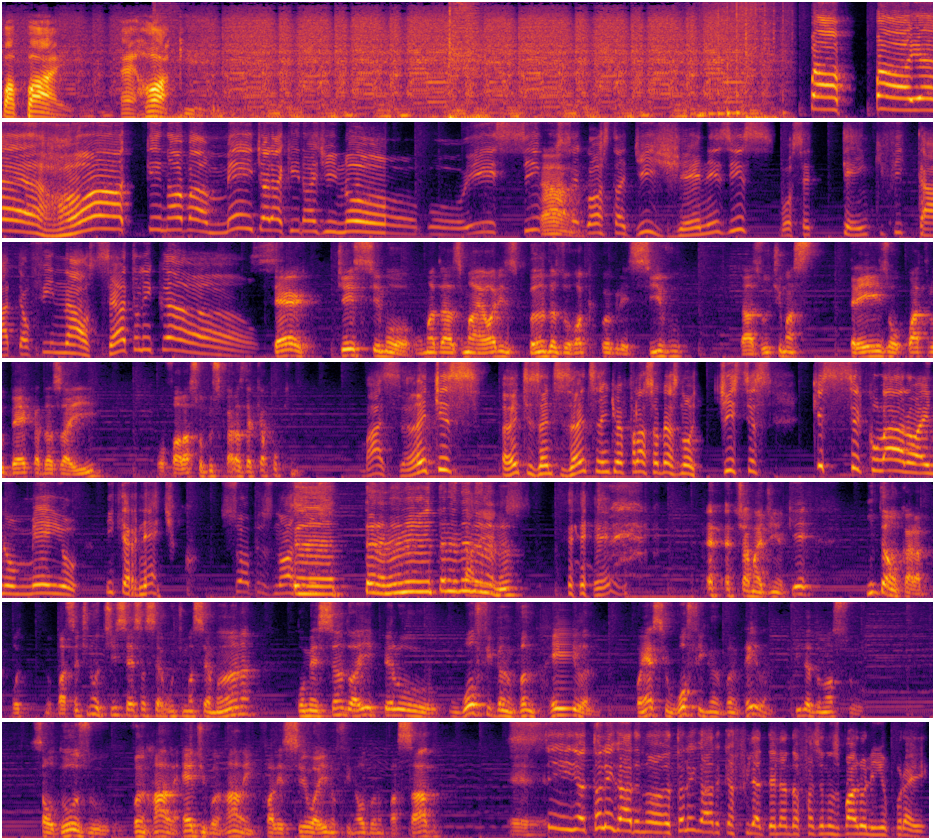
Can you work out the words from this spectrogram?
Papai é rock. Papai é rock novamente, olha aqui nós de novo. E se Ah. você gosta de Gênesis, você tem que ficar até o final, certo, Licão? Certíssimo. Uma das maiores bandas do rock progressivo das últimas três ou quatro décadas aí. Vou falar sobre os caras daqui a pouquinho. Mas antes, antes, antes, antes, a gente vai falar sobre as notícias que circularam aí no meio internetico sobre os nossos. Chamadinha aqui. Então, cara, bastante notícia essa última semana. Começando aí pelo Wolfgang Van Halen. Conhece o Wolfgang Van Halen? Filha do nosso saudoso Van Halen, Ed Van Halen, que faleceu aí no final do ano passado. Sim, eu tô ligado, no- eu tô ligado que a filha dele anda fazendo uns barulhinhos por aí.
